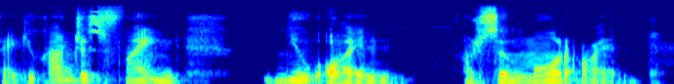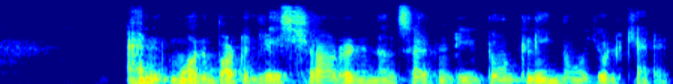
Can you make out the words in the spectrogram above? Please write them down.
right? You can't just find new oil or some more oil. And more importantly, it's shrouded in uncertainty. You don't really know you'll get it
